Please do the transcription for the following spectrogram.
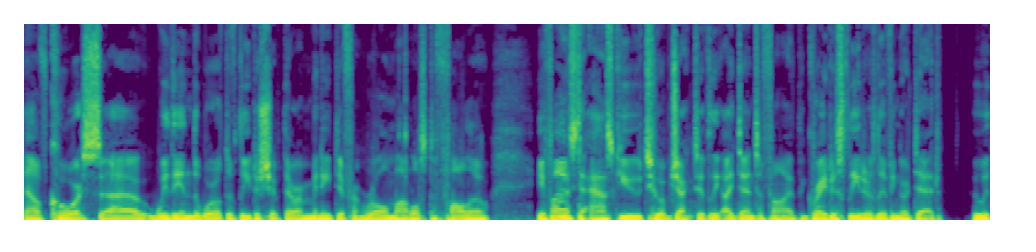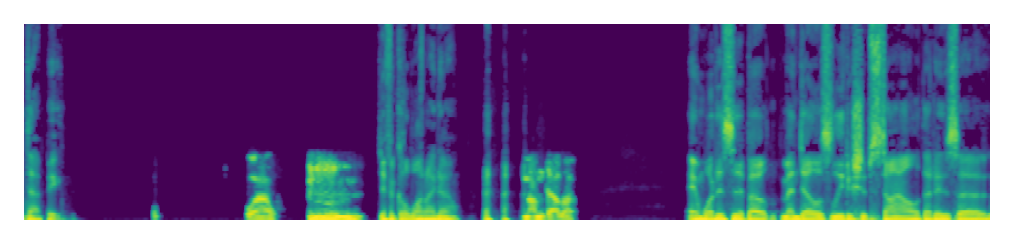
Now, of course, uh, within the world of leadership, there are many different role models to follow. If I was to ask you to objectively identify the greatest leader, living or dead, who would that be? Wow. Difficult one, I know. Mandela. And what is it about Mandela's leadership style that is uh,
